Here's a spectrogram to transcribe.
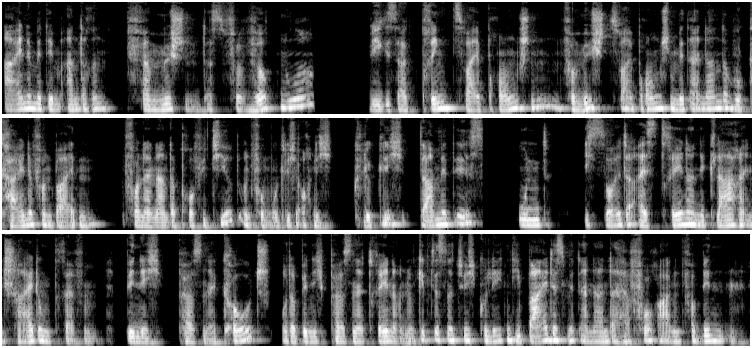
eine mit dem anderen vermischen. Das verwirrt nur wie gesagt, bringt zwei Branchen, vermischt zwei Branchen miteinander, wo keine von beiden voneinander profitiert und vermutlich auch nicht glücklich damit ist. Und ich sollte als Trainer eine klare Entscheidung treffen. Bin ich Personal Coach oder bin ich Personal Trainer? Nun gibt es natürlich Kollegen, die beides miteinander hervorragend verbinden,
